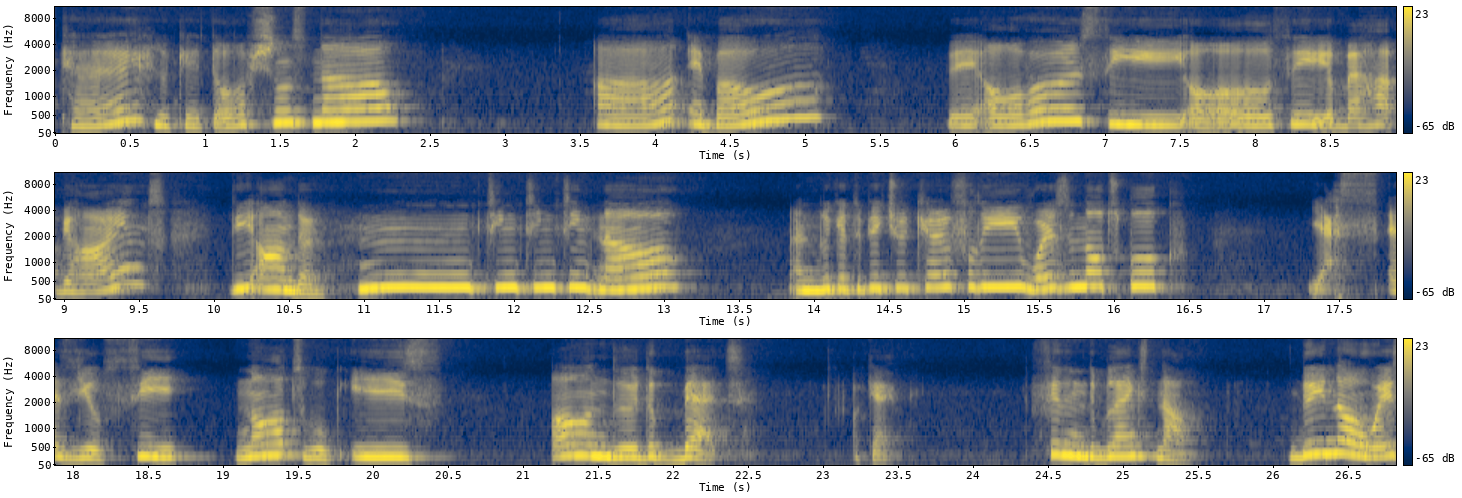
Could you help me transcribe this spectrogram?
okay, look at the options now. A above, B over, C or C beh- behind, the under. Hmm, think, think, think now. And look at the picture carefully. Where's the notebook? Yes, as you see, notebook is under the bed. Okay. Fill in the blanks now. Do you know where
